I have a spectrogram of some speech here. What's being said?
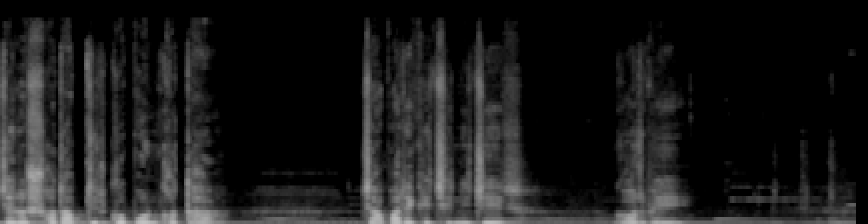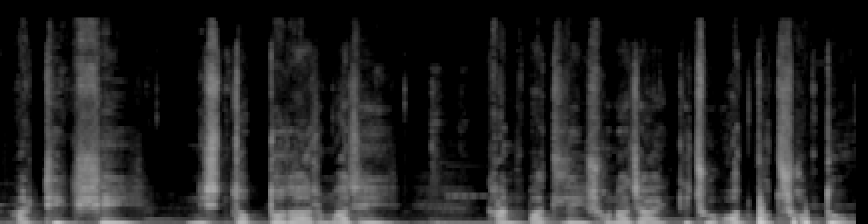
যেন শতাব্দীর গোপন কথা চাপা রেখেছে নিচের গর্ভে। আর ঠিক সেই নিস্তব্ধতার মাঝেই কান পাতলেই শোনা যায় কিছু অদ্ভুত শব্দ।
